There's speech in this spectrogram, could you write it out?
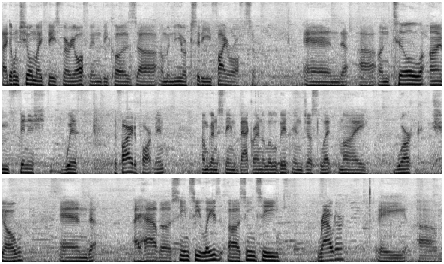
I don't show my face very often because uh, I'm a New York City fire officer. And uh, until I'm finished with the fire department, I'm going to stay in the background a little bit and just let my work show. And I have a CNC laser, uh, CNC router, a um,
